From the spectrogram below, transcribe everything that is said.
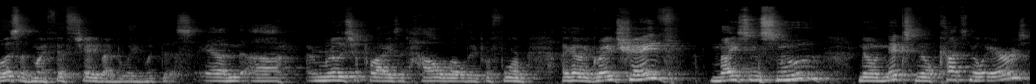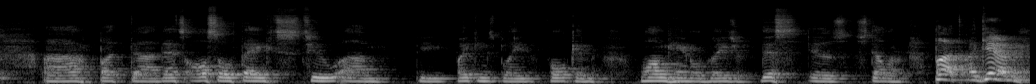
well, this is my fifth shave, I believe, with this. And uh, I'm really surprised at how well they perform. I got a great shave, nice and smooth, no nicks, no cuts, no errors. Uh, but uh, that's also thanks to um, the Vikings Blade Vulcan long-handled razor. This is stellar. But again,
